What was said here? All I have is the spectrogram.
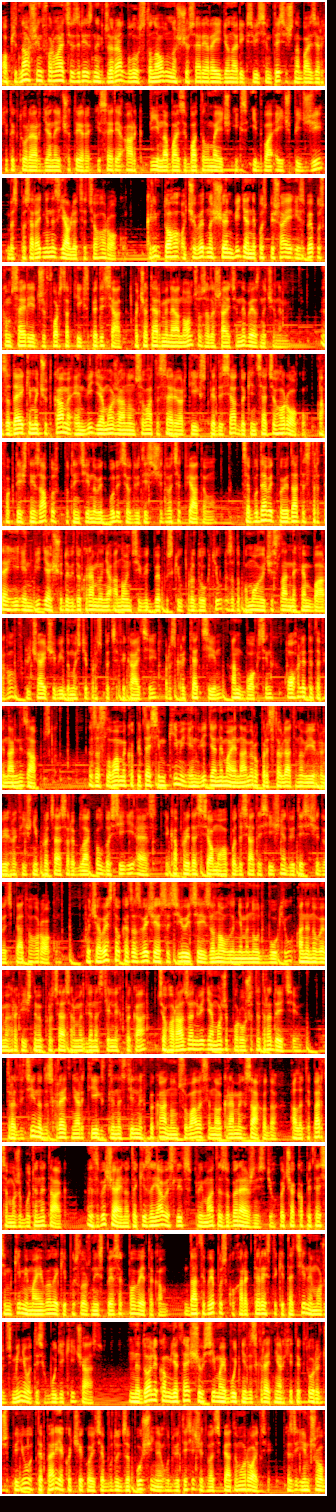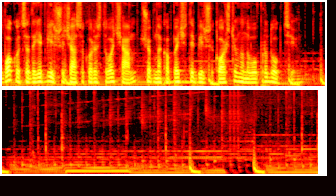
Об'єднавши інформацію з різних джерел, було встановлено, що серія Radeon RX 8000 на базі архітектури RDNA 4 і серія ARC B на базі Battlemage XE2 HPG безпосередньо не з'являться цього року. Крім того, очевидно, що Nvidia не поспішає із випуском серії GeForce RTX 50, хоча терміни анонсу залишаються невизначеними. За деякими чутками, Nvidia може анонсувати серію RTX 50 до кінця цього року, а фактичний запуск потенційно відбудеться в 2025-му. Це буде відповідати стратегії Nvidia щодо відокремлення анонсів від випусків продуктів за допомогою численних ембарго, включаючи відомості про специфікації, розкриття цін, анбоксинг, огляди та фінальний запуск. За словами Копіте Сімкімі, Nvidia не має наміру представляти нові ігрові графічні процесори Blackwell до CES, яка пройде з 7 по 10 січня 2025 року. Хоча виставка зазвичай асоціюється із оновленнями ноутбуків, а не новими графічними процесорами для настільних ПК, цього разу Nvidia може порушити традицію. Традиційно дискретні RTX для настільних ПК анонсувалися на окремих заходах, але тепер це може бути не так. Звичайно, такі заяви слід сприймати з обережністю, хоча Капіте Сімкімі має великий послужний список по витокам. Дати випуску, характеристики та ціни можуть змінюватись у будь-який час. Недоліком є те, що всі майбутні дискретні архітектури GPU тепер, як очікується, будуть запущені у 2025 році. З іншого боку, це дає більше часу користувачам, щоб накопичити більше коштів на нову продукцію.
